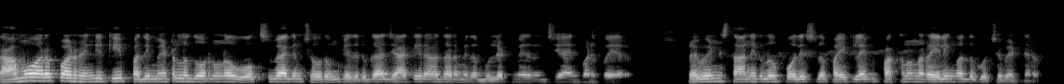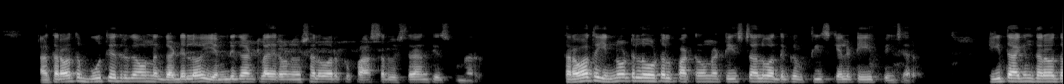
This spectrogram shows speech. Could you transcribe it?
రామవరపాడు రింగ్కి పది మీటర్ల దూరంలో వోక్స్ వ్యాగన్ షోరూమ్కి ఎదురుగా జాతీయ రహదారి మీద బుల్లెట్ మీద నుంచి ఆయన పడిపోయారు. ప్రవీణ్ స్థానికులు పోలీసులు పైకి లేపి పక్కనున్న రైలింగ్ వద్ద కూర్చోబెట్టారు. ఆ తర్వాత బూత్ ఎదురుగా ఉన్న గడ్డిలో ఎనిమిది గంటల ఇరవై నిమిషాల వరకు పాస్టర్ విశ్రాంతి తీసుకున్నారు. తర్వాత ఇన్నోటల్ హోటల్ పక్కన ఉన్న టీ స్టాల్ వద్దకు తీసుకెళ్ళి టీ ఇప్పించారు. టీ తాగిన తర్వాత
